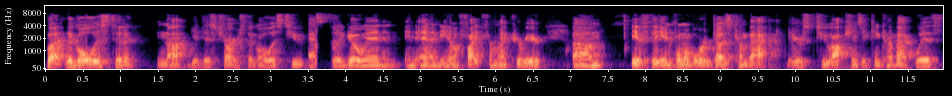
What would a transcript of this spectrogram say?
But the goal is to not get discharged. The goal is to actually go in and and, and you know fight for my career. Um, if the informal board does come back, there's two options. It can come back with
